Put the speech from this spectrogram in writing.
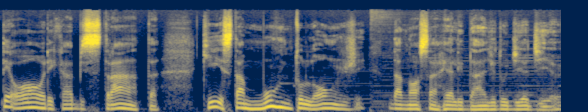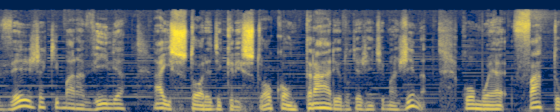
teórica, abstrata, que está muito longe da nossa realidade do dia a dia. Veja que maravilha a história de Cristo. Ao contrário do que a gente imagina, como é fato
